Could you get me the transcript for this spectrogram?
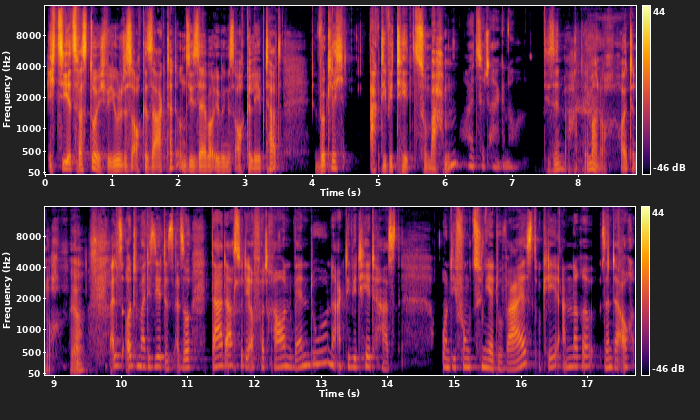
ich ziehe jetzt was durch, wie Judith es auch gesagt hat und sie selber übrigens auch gelebt hat, wirklich Aktivitäten zu machen. Heutzutage noch. Die Sinn machen, immer noch, heute noch, ja. Weil es automatisiert ist. Also da darfst du dir auch vertrauen, wenn du eine Aktivität hast und die funktioniert. Du weißt, okay, andere sind da auch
